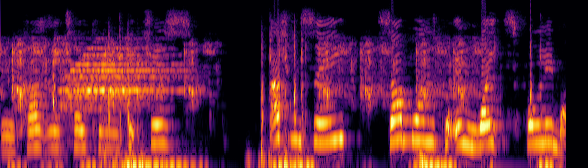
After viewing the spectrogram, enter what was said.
We're currently taking pictures. As you can see, someone's putting weights for limo.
